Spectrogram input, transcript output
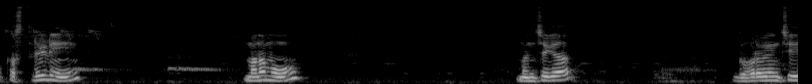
ఒక స్త్రీని మనము మంచిగా గౌరవించి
